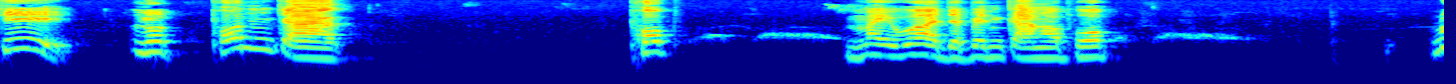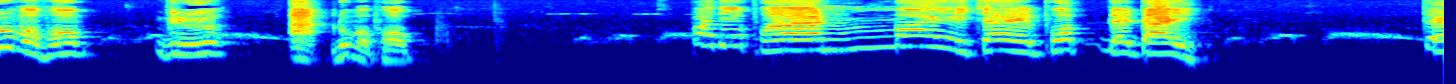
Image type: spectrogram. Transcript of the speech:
ที่หลุดพ้นจากภพไม่ว่าจะเป็นการมาภพรูปภพหรืออรูปภพปฏิพานไม่ใช่ภพใด ๆ แต่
